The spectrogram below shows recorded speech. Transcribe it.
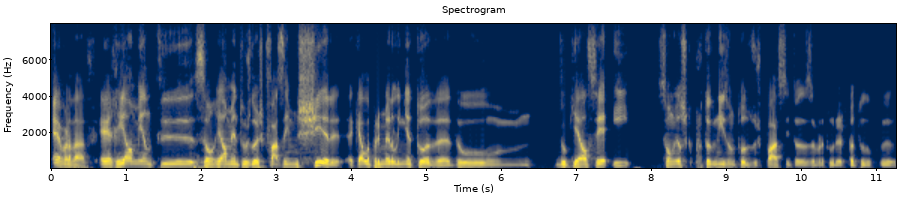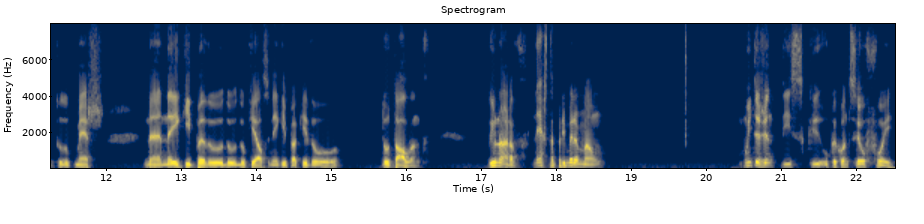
É verdade. É realmente, são realmente os dois que fazem mexer aquela primeira linha toda do, do Kielce e são eles que protagonizam todos os passos e todas as aberturas para tudo que, tudo que mexe na, na equipa do, do, do Kelsey, na equipa aqui do, do Talent. Leonardo, nesta primeira mão, muita gente disse que o que aconteceu foi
